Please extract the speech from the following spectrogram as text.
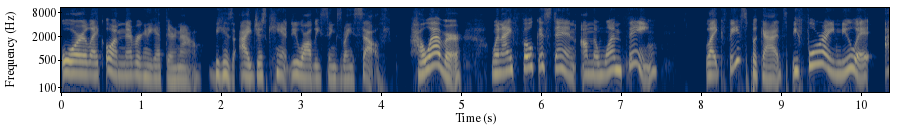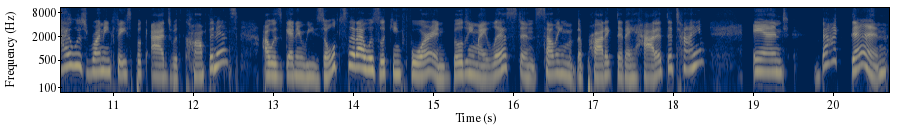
or like, oh, I'm never going to get there now because I just can't do all these things myself. However, when I focused in on the one thing, like Facebook ads, before I knew it, I was running Facebook ads with confidence. I was getting results that I was looking for and building my list and selling the product that I had at the time. And back then,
